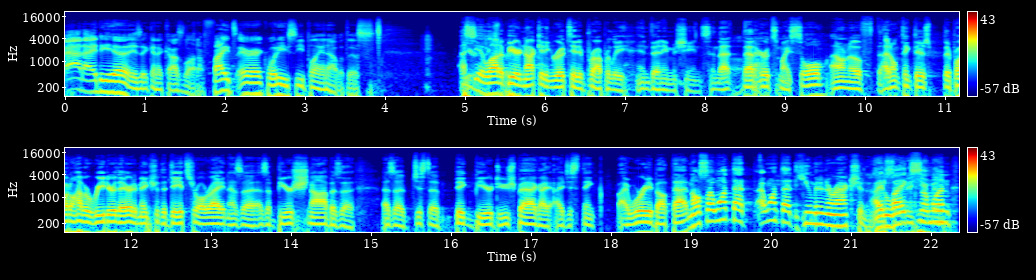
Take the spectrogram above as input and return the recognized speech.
bad idea? Is it going to cause a lot of fights, Eric? What do you see playing out with this? I see a lot of beer not getting rotated properly in vending machines, and that, that oh. hurts my soul. I don't know if I don't think there's they probably don't have a reader there to make sure the dates are all right. And as a as a beer schnob, as a as a just a big beer douchebag, I, I just think I worry about that. And also, I want that I want that human interaction. I like someone human.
